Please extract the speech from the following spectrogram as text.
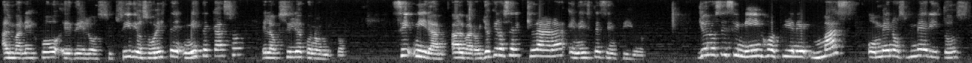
al manejo eh, de los subsidios o este, en este caso, el auxilio económico. Sí, mira, Álvaro, yo quiero ser clara en este sentido. Yo no sé si mi hijo tiene más o menos méritos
